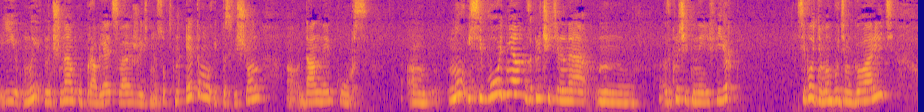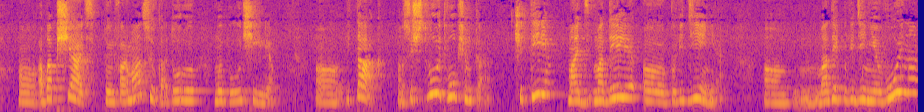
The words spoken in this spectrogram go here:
и мы начинаем управлять своей жизнью. Собственно, этому и посвящен э, данный курс. Эм, ну и сегодня заключительная, заключительный эфир. Сегодня мы будем говорить, обобщать ту информацию, которую мы получили – итак, существует, в общем-то, четыре модели э, поведения. А, модель поведения воина,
